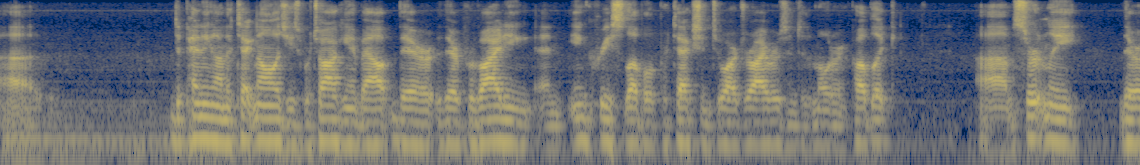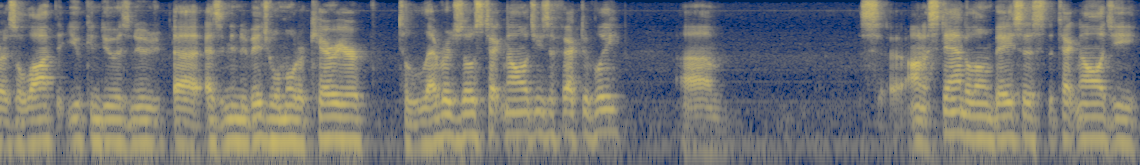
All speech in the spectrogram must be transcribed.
uh, depending on the technologies we're talking about, they're they're providing an increased level of protection to our drivers and to the motoring public. Um, certainly, there is a lot that you can do as an uh, as an individual motor carrier to leverage those technologies effectively. Um, on a standalone basis, the technology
